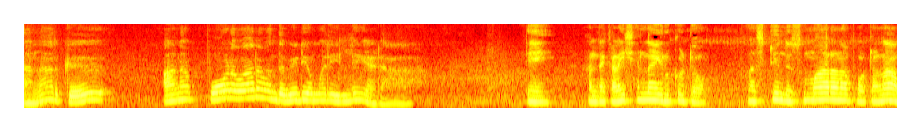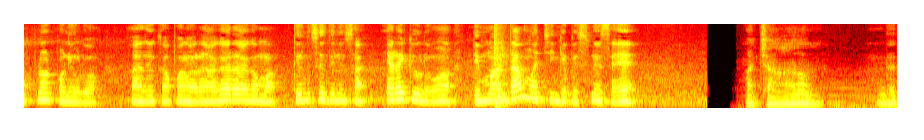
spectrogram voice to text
நல்லா இருக்கு ஆனால் போன வாரம் வந்த வீடியோ மாதிரி இல்லையேடா. டேய் அந்த கலெக்ஷன்லாம் இருக்கட்டும். ஃபஸ்ட்டு இந்த சுமாரான ஃபோட்டோலாம் அப்லோட் பண்ணி விடுவோம். அதுக்கப்புறம் ரக ரகமாக தினுசு தினுசா இறக்கி விடுவோம். டிமாண்ட் தான் மச்சி இங்கே பிஸ்னஸ்ஸு மச்சான் இந்த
